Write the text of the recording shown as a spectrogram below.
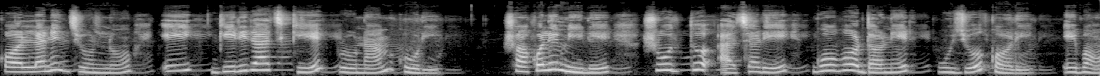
কল্যাণের জন্য এই গিরিরাজকে প্রণাম করি। সকলে মিলে শুদ্ধ আচারে গোবর্ধনের পুজো করে এবং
